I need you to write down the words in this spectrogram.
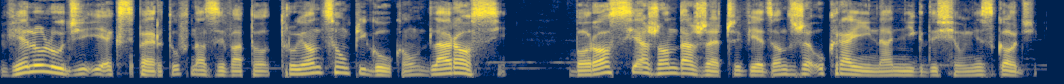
Wielu ludzi i ekspertów nazywa to trującą pigułką dla Rosji, bo Rosja żąda rzeczy, wiedząc, że Ukraina nigdy się nie zgodzi.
